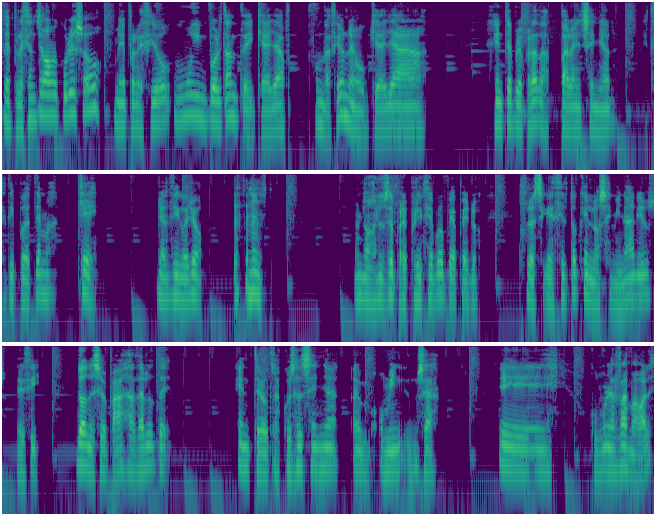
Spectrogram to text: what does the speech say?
me pareció un tema muy curioso, me pareció muy importante que haya fundaciones o que haya gente preparada para enseñar este tipo de temas, que, ya les digo yo, no lo sé por experiencia propia, pero, pero sí que es cierto que en los seminarios, es decir, donde se va a sacerdote, entre otras cosas enseña, em, o, sea, eh, como una rama, ¿vale?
